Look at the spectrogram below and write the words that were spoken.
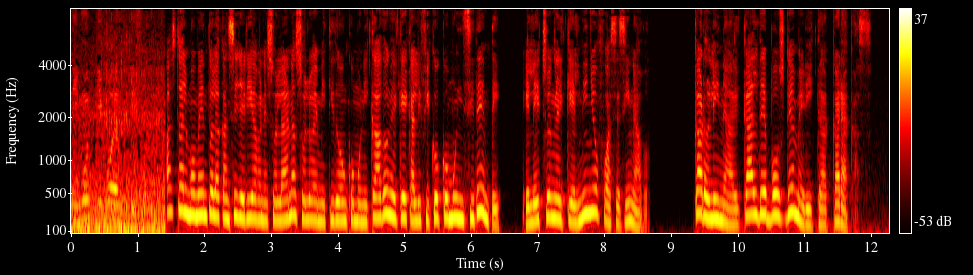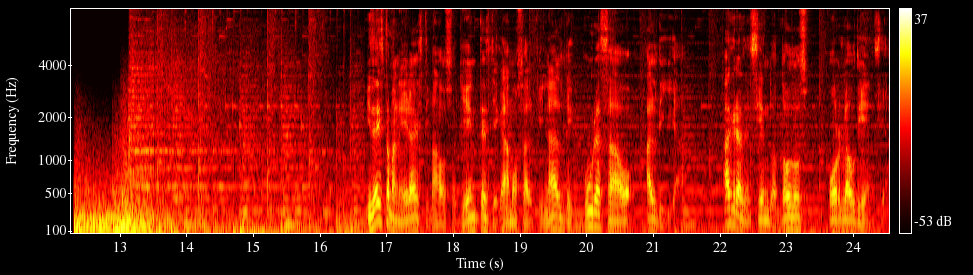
ningún tipo de justicia. Hasta el momento, la Cancillería venezolana solo ha emitido un comunicado en el que calificó como incidente el hecho en el que el niño fue asesinado. Carolina Alcalde, Voz de América, Caracas. Y de esta manera, estimados oyentes, llegamos al final de Curazao al día, agradeciendo a todos por la audiencia.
